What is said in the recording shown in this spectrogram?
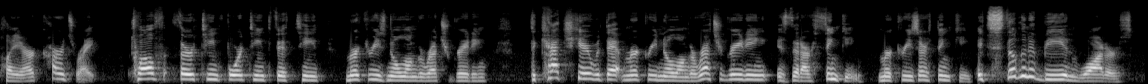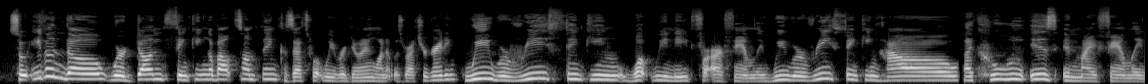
play our cards right. 12th, 13th, 14th, 15th, Mercury is no longer retrograding. The catch here with that Mercury no longer retrograding is that our thinking, Mercury's our thinking, it's still going to be in waters. So even though we're done thinking about something, because that's what we were doing when it was retrograding, we were rethinking what we need for our family. We were rethinking how, like, who is in my family?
